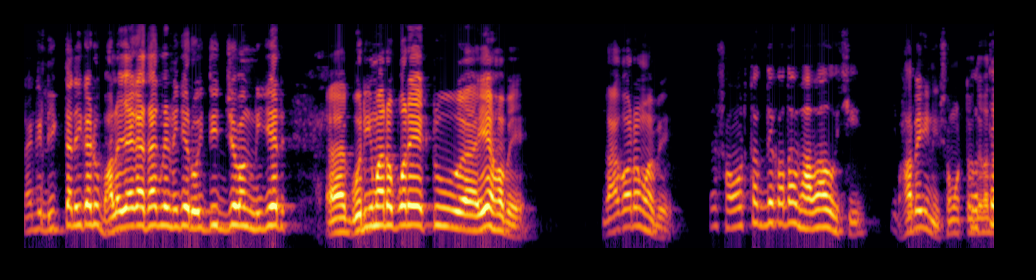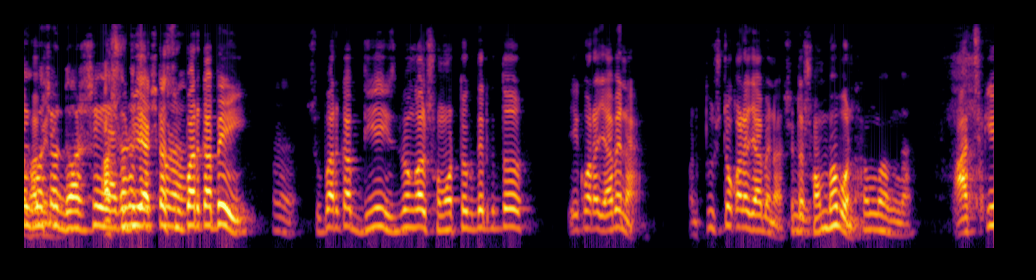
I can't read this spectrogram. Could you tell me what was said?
নাকি লিগ তালিকা একটু ভালো জায়গায় থাকলে নিজের ঐতিহ্য এবং নিজের গরিমার ওপরে একটু আহ, ইয়ে হবে গা গরম হবে? সমর্থকদের কথাও ভাবা উচিত। ভাবেইনি সমর্থকদের কথা বছর শুধু একটা সুপার কাপেই হ্যাঁ। সুপার কাপ দিয়ে ইস্টবেঙ্গল সমর্থকদেরকে তো এ করা যাবে না। মানে তুষ্ট করা যাবে না সেটা সম্ভব না। সম্ভব না। আজকে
